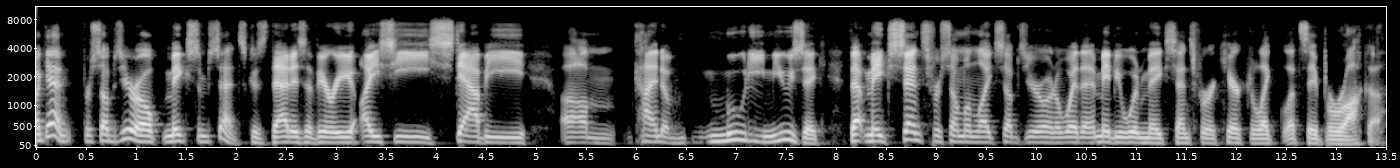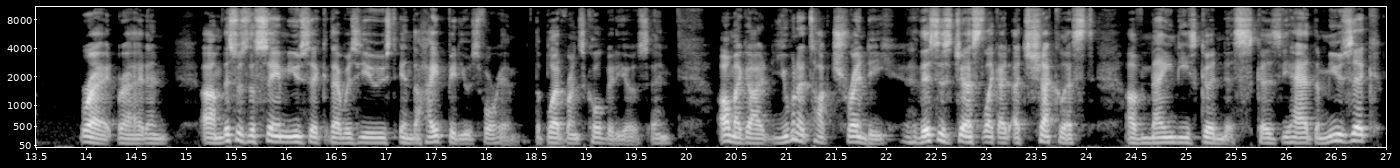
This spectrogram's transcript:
again for Sub Zero makes some sense because that is a very icy, stabby, um, kind of moody music that makes sense for someone like Sub Zero in a way that maybe wouldn't make sense for a character like, let's say, Baraka. Right, right, and um, this was the same music that was used in the hype videos for him, the Blood Runs Cold videos, and oh my god, you want to talk trendy? This is just like a, a checklist of '90s goodness because you had the music,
